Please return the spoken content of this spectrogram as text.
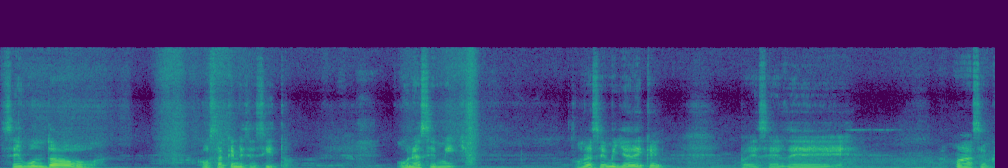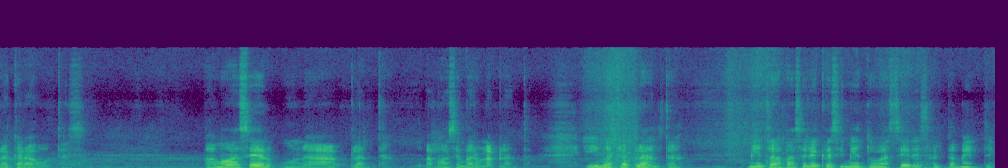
Segundo cosa que necesito, una semilla. ¿Una semilla de qué? Puede ser de... Vamos a sembrar caraotas. Vamos a hacer una planta. Vamos a sembrar una planta. Y nuestra planta mientras va a ser el crecimiento, va a ser exactamente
